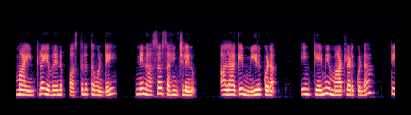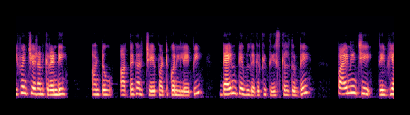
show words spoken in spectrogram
మా ఇంట్లో ఎవరైనా పస్తులతో ఉంటే నేను అస్సలు సహించలేను. అలాగే మీరు కూడా. ఇంకేమీ మాట్లాడకుండా టిఫిన్ చేయడానికి రండి అంటూ అత్తగారు చేపట్టుకొని లేపి డైనింగ్ టేబుల్ దగ్గరికి తీసుకెళ్తుంటే పైనుంచి దివ్య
